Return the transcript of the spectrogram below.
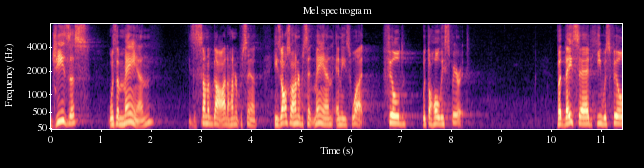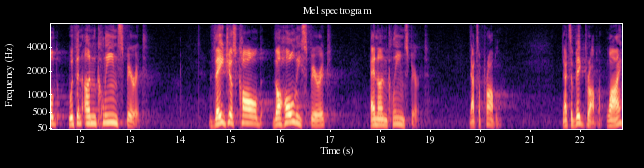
jesus was a man. He's the son of god 100% he's also 100% man and he's what? Filled with the holy spirit. But they said he was filled with an unclean spirit. They just called the Holy Spirit an unclean spirit. That's a problem. That's a big problem. Why?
